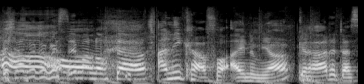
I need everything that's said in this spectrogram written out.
Ich hoffe, du bist immer noch da. Annika vor einem Jahr gerade das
